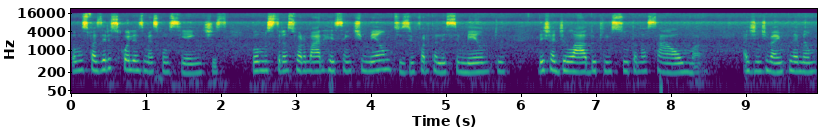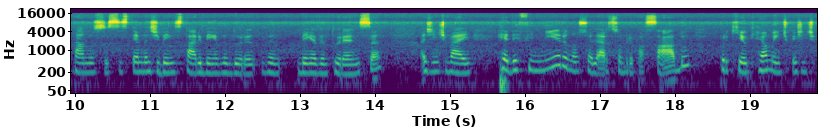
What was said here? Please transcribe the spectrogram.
vamos fazer escolhas mais conscientes, vamos transformar ressentimentos em fortalecimento, deixar de lado o que insulta nossa alma. A gente vai implementar nossos sistemas de bem-estar e bem-aventurança. A gente vai redefinir o nosso olhar sobre o passado, porque realmente o que a gente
